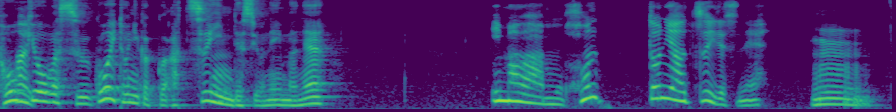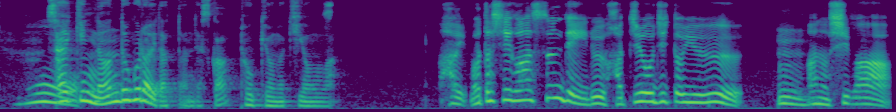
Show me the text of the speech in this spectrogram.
東京はすごいとにかく暑いんですよね今ね。今はもう本当に暑いですね。うん。最近何度ぐらいだったんですか？東京の気温は。はい、私が住んでいる八王子といううん。あの市は、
